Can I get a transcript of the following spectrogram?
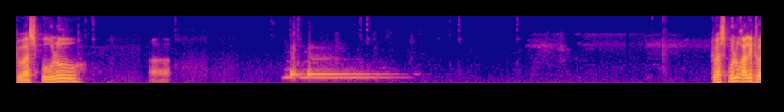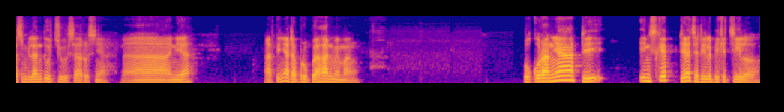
210 210 kali 297 seharusnya. Nah, ini ya. Artinya ada perubahan memang. Ukurannya di Inkscape dia jadi lebih kecil.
